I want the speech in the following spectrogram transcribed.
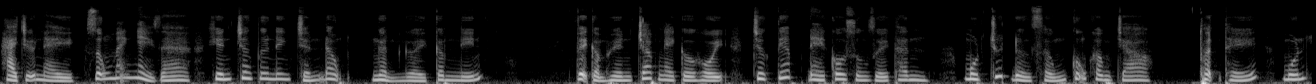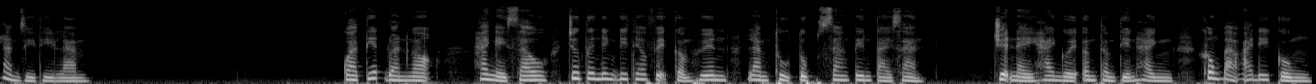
Hai chữ này dũng mãnh nhảy ra khiến Trương Tư Ninh chấn động, ngẩn người câm nín. Vệ Cẩm Huyên chóp ngay cơ hội, trực tiếp đè cô xuống dưới thân, một chút đường sống cũng không cho. Thuận thế, muốn làm gì thì làm. Qua tiết đoan ngọ, hai ngày sau, Trương Tư Ninh đi theo vệ Cẩm Huyên làm thủ tục sang tên tài sản. Chuyện này hai người âm thầm tiến hành, không bảo ai đi cùng.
